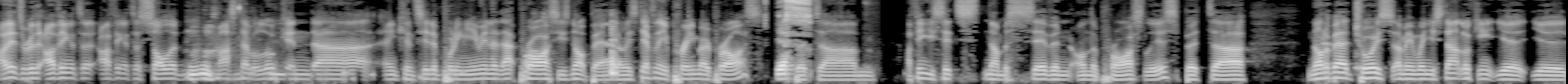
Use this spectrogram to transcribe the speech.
I think it's a really, I think it's a, I think it's a solid Mm. must have a look and uh, and consider putting him in at that price. He's not bad. I mean, it's definitely a primo price, Yes. but um, I think he sits number seven on the price list. But uh, not a bad choice. I mean, when you start looking at your your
